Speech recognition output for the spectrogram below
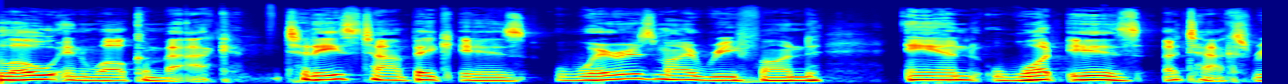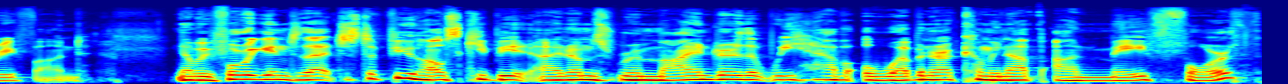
Hello and welcome back. Today's topic is where is my refund and what is a tax refund? Now, before we get into that, just a few housekeeping items. Reminder that we have a webinar coming up on May 4th.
